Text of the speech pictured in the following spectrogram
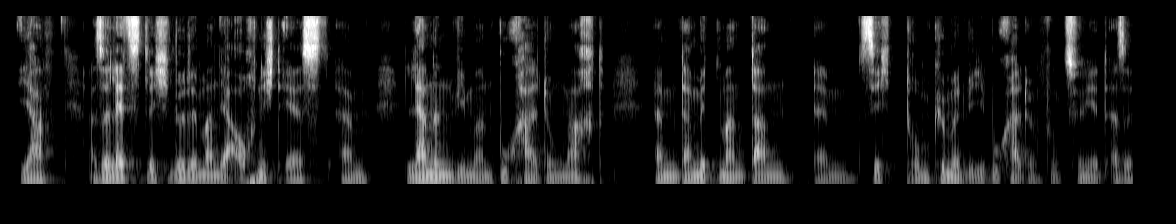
ja, also letztlich würde man ja auch nicht erst ähm, lernen, wie man Buchhaltung macht, ähm, damit man dann ähm, sich drum kümmert, wie die Buchhaltung funktioniert. Also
